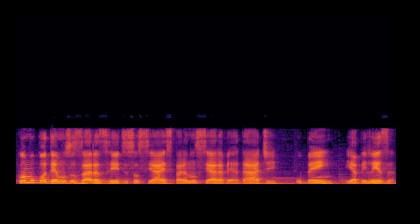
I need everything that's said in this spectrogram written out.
Como podemos usar as redes sociais para anunciar a verdade, o bem e a beleza?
